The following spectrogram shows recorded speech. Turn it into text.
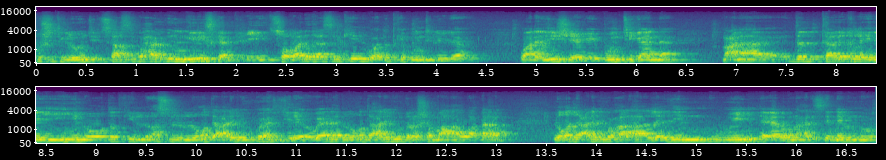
kushiti loon jiri saas waxaa ingiriiska bixiyey. Soomaalida asalkeedu waa dadka bunti la yidhaahdo. Waana idiin sheegay buntigana macnaha dad taariikh layna yihiin oo dadkii asli luqadda carabiga ku hadli jiray ogaada luqadda carabiga dhalasho maaha waa dhaqan luqadda carabiga waxaa lahaa labadii wiil ee loo naxariistay nebi nuux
